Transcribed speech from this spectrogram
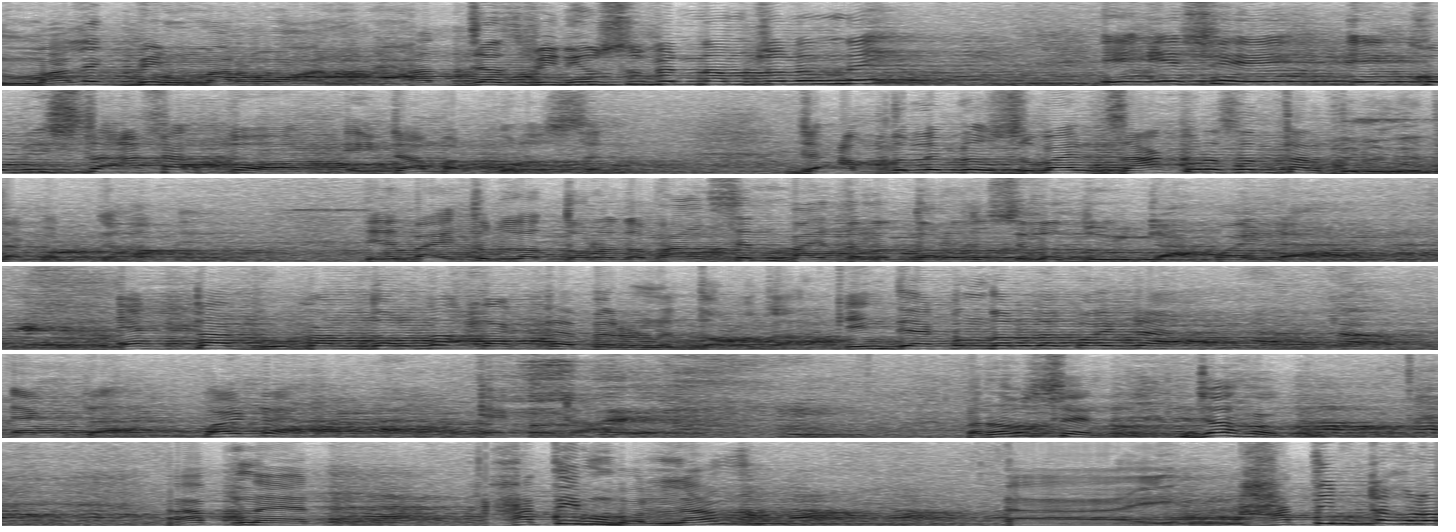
মালিক বিন মারওয়ান, হাজ্জাজ বিন ইউসুফের নাম চলেন নাই? এ এসে এই খবিসটা আসার পর এইটা আবার করেছেন। যে আব্দুল্লাহ জুবাইর যা করেছেন তার বিরোধিতা করতে হবে। তিনি বাইতুল্লাহ দরজা ভাঙছেন বাইতুল্লাহ দরজা ছিল দুইটা, কয়টা? একটা ঢোকার দরজা আর একটা বেরোনোর দরজা। কিন্তু এখন দরজা কয়টা? একটা। কয়টা? একটা। কথা বুঝছেন? যা হোক, আপনার হাতিম বললাম হাতিমটা হলো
